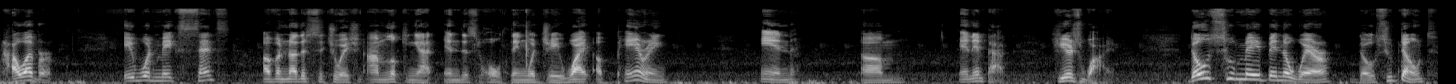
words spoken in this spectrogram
However, it would make sense of another situation I'm looking at in this whole thing with Jay White appearing in um, in Impact. Here's why. Those who may have been aware, those who don't,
